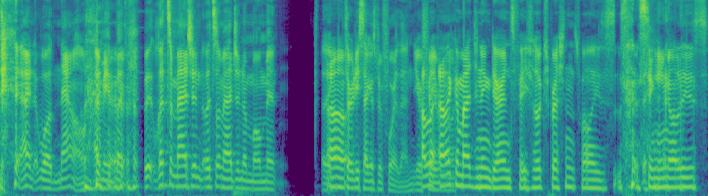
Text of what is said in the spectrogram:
I well, now I mean, but but let's imagine let's imagine a moment, like Uh, thirty seconds before then. Your I, favorite. I like moment. imagining Darren's facial expressions while he's singing all these.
